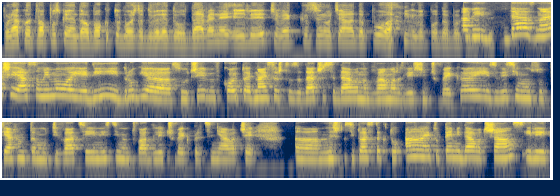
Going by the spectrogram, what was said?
Понякога това пускане на дълбокото може да доведе до отдавяне или човек се научава да плува в по-дълбоко. Ами да, знаеш, аз съм имала и един и другия случай, в който една и съща задача се дава на двама различни човека и зависимост от тяхната мотивация и наистина това дали човек преценява, че ситуацията като, а, ето те ми дават шанс или,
